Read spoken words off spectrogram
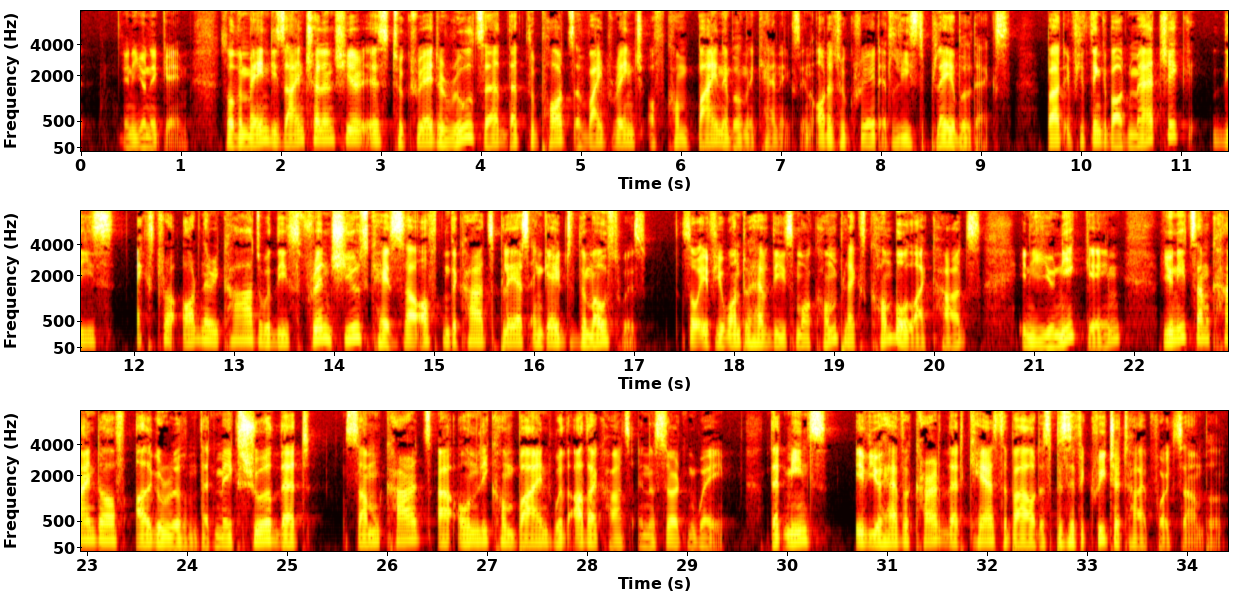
in a unit game. So the main design challenge here is to create a rule set that supports a wide range of combinable mechanics in order to create at least playable decks. But if you think about Magic, these extraordinary cards with these fringe use cases are often the cards players engage the most with. So if you want to have these more complex combo-like cards in a unique game, you need some kind of algorithm that makes sure that some cards are only combined with other cards in a certain way. That means if you have a card that cares about a specific creature type, for example,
